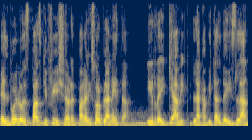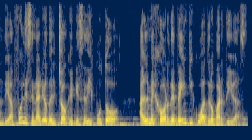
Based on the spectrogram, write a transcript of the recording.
El duelo Spassky-Fischer paralizó al planeta, y Reykjavik, la capital de Islandia, fue el escenario del choque que se disputó al mejor de 24 partidas.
